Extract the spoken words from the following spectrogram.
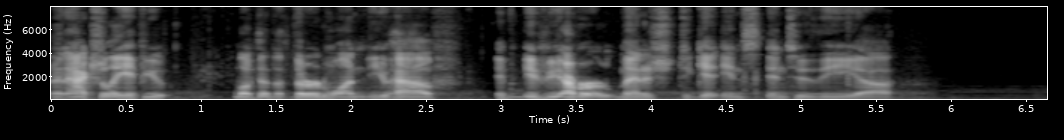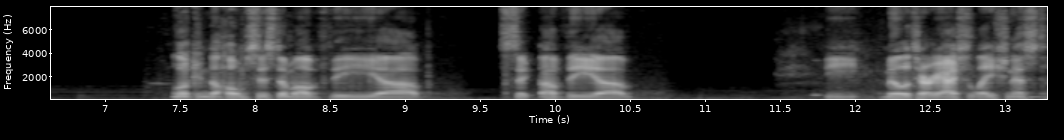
And actually, if you looked at the third one, you have if if you ever managed to get in, into the uh, look in the home system of the uh, of the uh, the military isolationist,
